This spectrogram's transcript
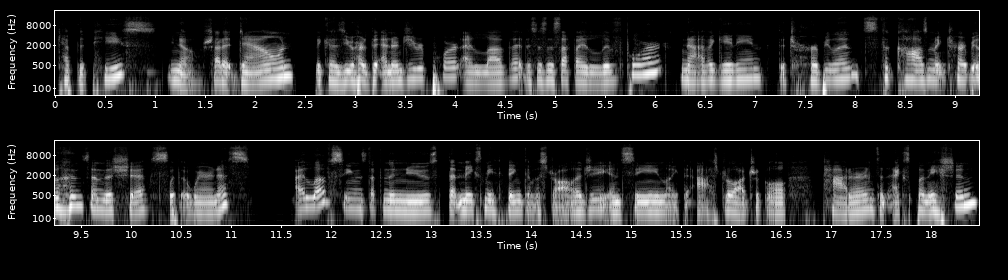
kept the peace, you know, shut it down because you heard the energy report. I love it. This is the stuff I live for, navigating the turbulence, the cosmic turbulence and the shifts with awareness. I love seeing stuff in the news that makes me think of astrology and seeing like the astrological patterns and explanation.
